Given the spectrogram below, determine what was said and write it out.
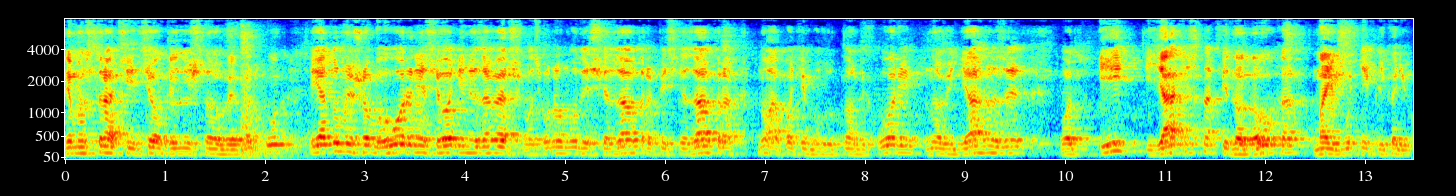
демонстрації цього клінічного випадку. Я думаю, що обговорення сьогодні не завершилось. Воно буде ще завтра, післязавтра. Ну а потім будуть нові хворі, нові діагнози. От і якісна підготовка майбутніх лікарів.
